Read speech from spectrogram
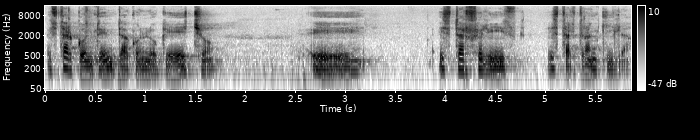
estar contenta con lo que he hecho, eh, estar feliz, estar tranquila.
